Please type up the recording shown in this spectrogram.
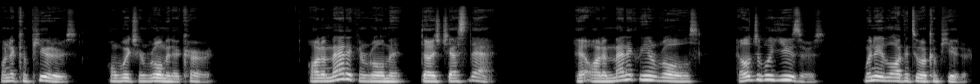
on the computers on which enrollment occurred. Automatic enrollment does just that. It automatically enrolls eligible users when they log into a computer.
